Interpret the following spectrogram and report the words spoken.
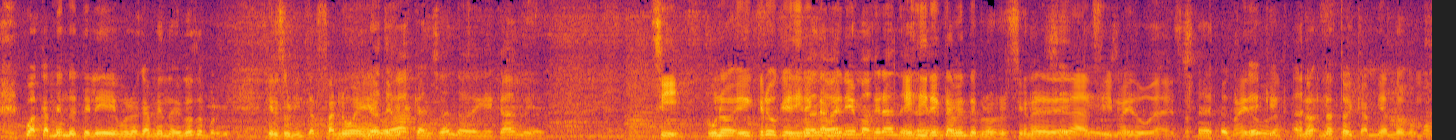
Vas cambiando de teléfono, vas cambiando de cosas porque quieres una interfaz nueva. No te vas cansando de que cambie. Sí, uno eh, creo que es directamente, venís más grande, es directamente profesional de Sí, edad, sí, sí. no hay duda de eso. No hay duda. No, no estoy cambiando como.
